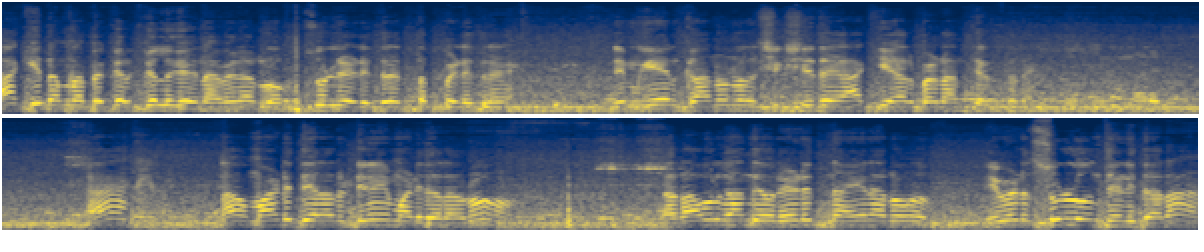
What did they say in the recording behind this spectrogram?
ಹಾಕಿ ನಮ್ಮನ್ನ ಬೇಕಾದ್ರೆ ಗಲ್ಲಿಗೆ ನಾವೇನಾದ್ರು ಸುಳ್ಳು ಹೇಳಿದ್ರೆ, ತಪ್ಪು ಹೇಳಿದ್ರೆ, ನಿಮ್ಗೇನು ಕಾನೂನಲ್ಲಿ ಶಿಕ್ಷೆ ಇದೆ, ಹಾಕಿ ಯಾರು ಬೇಡ ಅಂತ ಹೇಳ್ತಾರೆ. ನಾವು ಮಾಡಿದ್ದೇನಾದ್ರು ಡಿನೈ ಮಾಡಿದಾರ ಅವರು? ರಾಹುಲ್ ಗಾಂಧಿ ಅವ್ರು ಹೇಳಿದ್ನ ಏನಾದ್ರು ನೀವು ಸುಳ್ಳು ಅಂತ ಹೇಳಿದ್ದಾರಾ?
